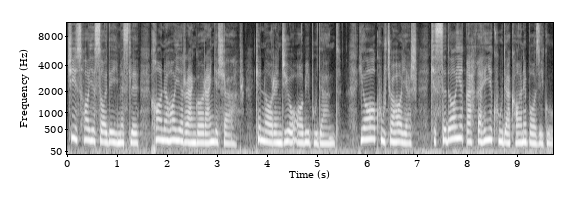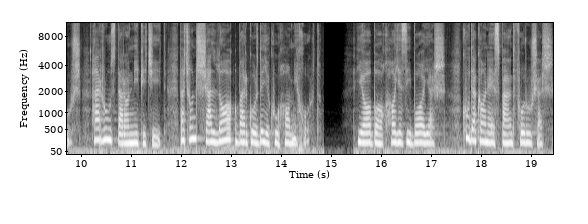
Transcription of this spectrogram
چیزهای ساده مثل خانه های رنگارنگ شهر که نارنجی و آبی بودند یا کوچه هایش که صدای قهقهه کودکان بازیگوش هر روز در آن میپیچید و چون شلاق بر گرده کوه ها می‌خورد یا باغهای زیبایش کودکان اسپند فروشش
